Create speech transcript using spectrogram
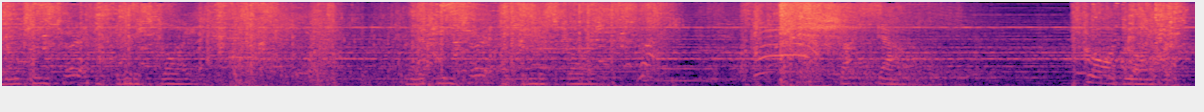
Blue team's turret has been destroyed. Blue team's turret has been destroyed. Shut down. Godlike. Killing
